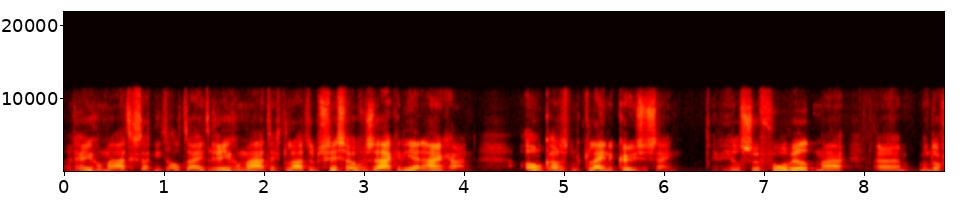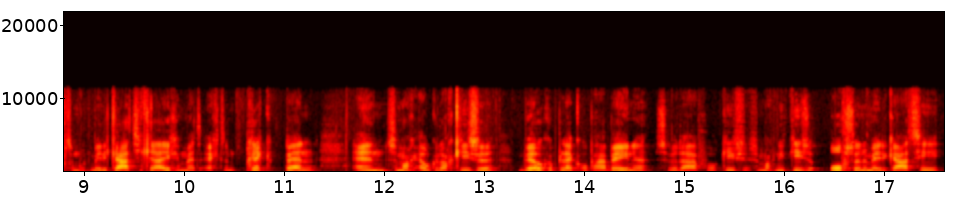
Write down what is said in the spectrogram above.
regelmatig, staat niet altijd, regelmatig te laten beslissen over zaken die hen aangaan. Ook als het kleine keuzes zijn. Een heel suf voorbeeld, maar uh, mijn dochter moet medicatie krijgen met echt een prikpen. En ze mag elke dag kiezen welke plek op haar benen ze we daarvoor kiezen. Ze mag niet kiezen of ze een medicatie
